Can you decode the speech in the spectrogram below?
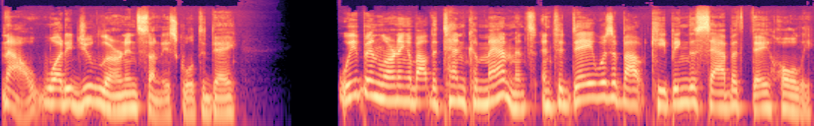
Now, what did you learn in Sunday school today? We've been learning about the Ten Commandments, and today was about keeping the Sabbath day holy.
